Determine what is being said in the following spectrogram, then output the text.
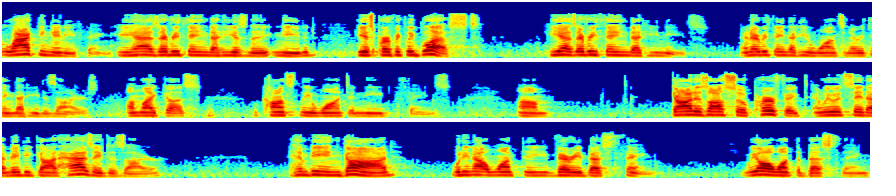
lacking anything. He has everything that he has needed. He is perfectly blessed. He has everything that he needs and everything that he wants and everything that he desires, unlike us who constantly want and need things. Um, God is also perfect, and we would say that maybe God has a desire. Him being God, would he not want the very best thing? We all want the best thing.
